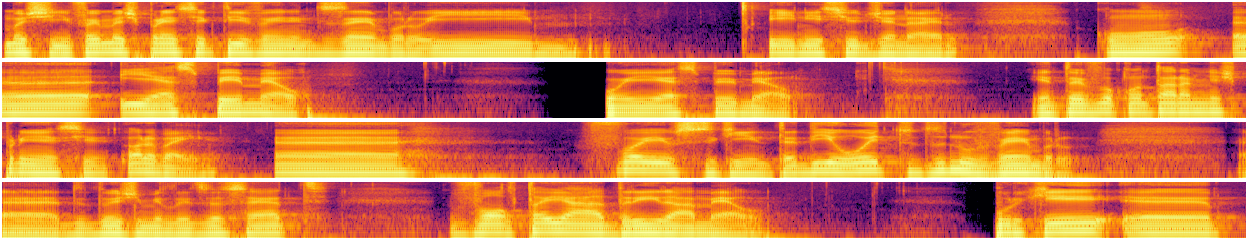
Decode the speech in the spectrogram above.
mas sim, foi uma experiência que tive em dezembro e, e início de janeiro com a ISP Mel. Com a Mel. Então eu vou contar a minha experiência. Ora bem, uh, foi o seguinte: a dia 8 de novembro uh, de 2017, voltei a aderir à Mel. Porquê? Uh,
